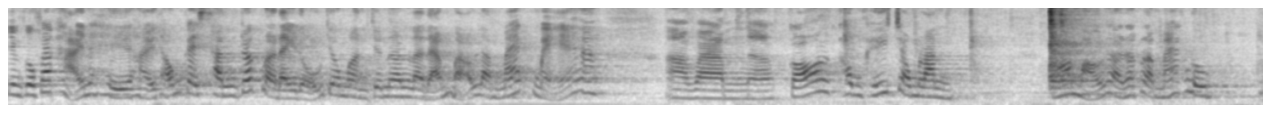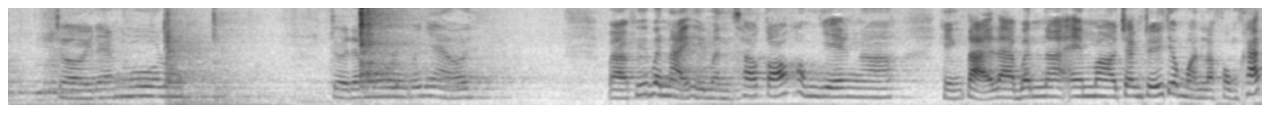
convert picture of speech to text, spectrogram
dân cư phát hải này thì hệ thống cây xanh rất là đầy đủ cho mình cho nên là đảm bảo là mát mẻ ha. À, và à, có không khí trong lành. Nó mở ra rất là mát luôn. Trời đang mưa luôn. Trời đang mưa luôn cả nhà ơi. Và phía bên này thì mình sẽ có không gian à, hiện tại là bên à, em trang trí cho mình là phòng khách.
